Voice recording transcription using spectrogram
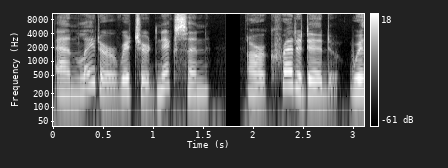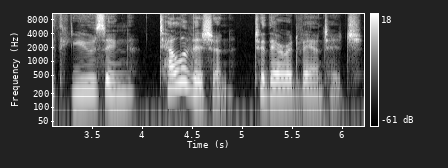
and later Richard Nixon are credited with using television to their advantage.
